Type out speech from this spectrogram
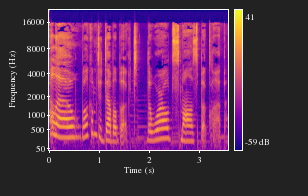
Hello, welcome to Double Booked, the world's smallest book club.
